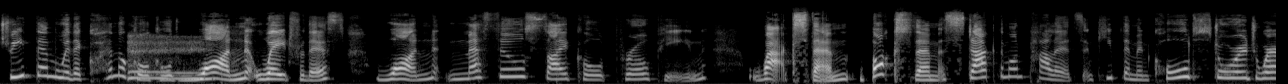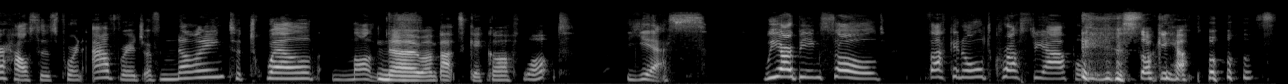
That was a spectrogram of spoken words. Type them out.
treat them with a chemical called one, wait for this, one methyl propene wax them, box them, stack them on pallets, and keep them in cold storage warehouses for an average of 9 to 12 months. No, I'm about to kick off. What? Yes. We are being sold fucking old crusty apples. Soggy apples.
